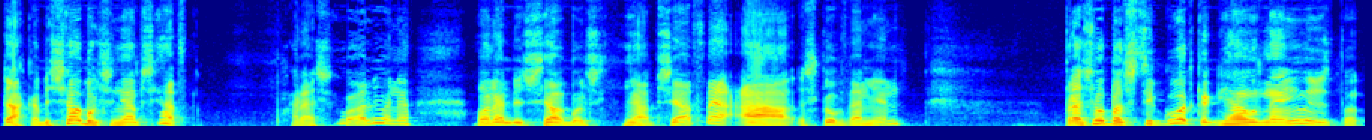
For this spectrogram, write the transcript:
Так, обещал больше не общаться. Хорошо, Алена. Он обещал больше не общаться, а что взамен? Прошел почти год, как я узнаю, что,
